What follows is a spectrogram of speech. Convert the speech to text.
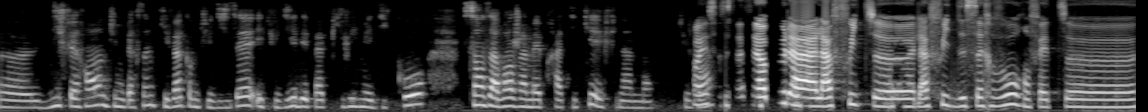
euh, différente d'une personne qui va, comme tu disais, étudier des papyries médicaux sans avoir jamais pratiqué finalement. Ouais, c'est un peu la, la fuite, euh, la fuite des cerveaux en fait. Euh,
